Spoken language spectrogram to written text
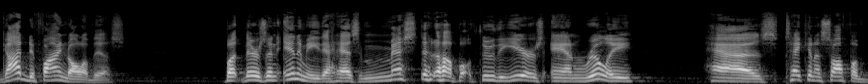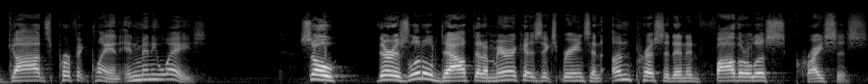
God defined all of this. But there's an enemy that has messed it up through the years and really has taken us off of God's perfect plan in many ways. So there is little doubt that America has experienced an unprecedented fatherless crisis.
